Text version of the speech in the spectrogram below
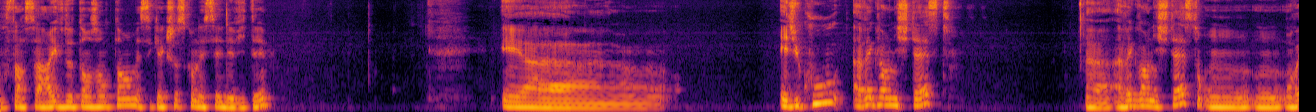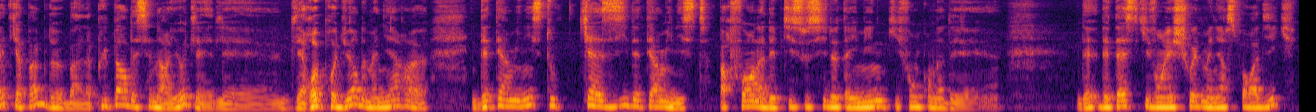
enfin, ça arrive de temps en temps, mais c'est quelque chose qu'on essaie d'éviter. Et, euh, du coup, avec Varnish Test, euh, avec Varnish Test, on, on, on, va être capable de bah, la plupart des scénarios de les, de les, de les reproduire de manière euh, déterministe ou quasi déterministe. Parfois, on a des petits soucis de timing qui font qu'on a des, des, des, tests qui vont échouer de manière sporadique.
